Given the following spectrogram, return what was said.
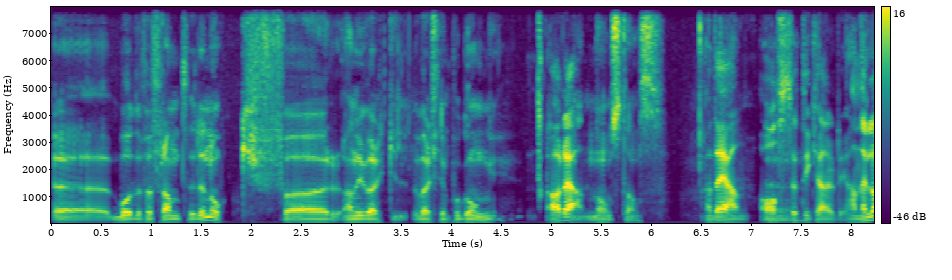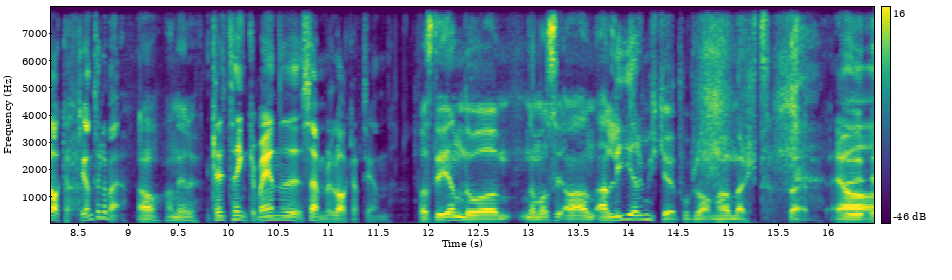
eh, både för framtiden och för, han är ju verk, verkligen på gång. Ja det är han. Någonstans. Ja det är han, Aset Icardi. Han är lagkapten till och med. Ja, han är det. Jag kan inte tänka mig en eh, sämre lagkapten. Fast det är ändå, när man ser, han, han ler mycket på plan har jag märkt. Ja.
